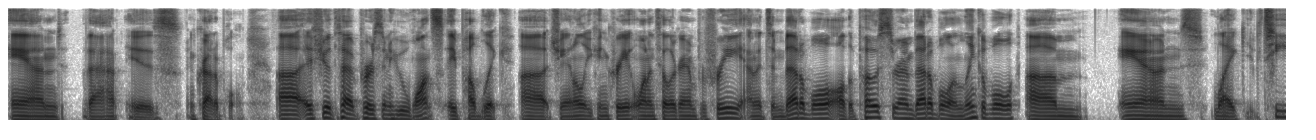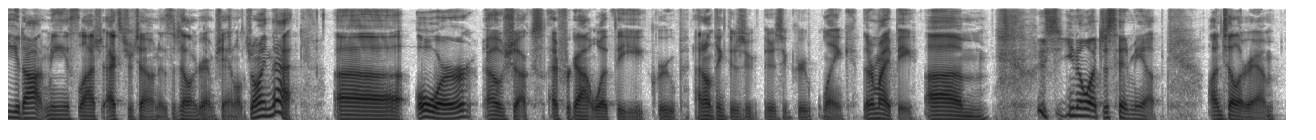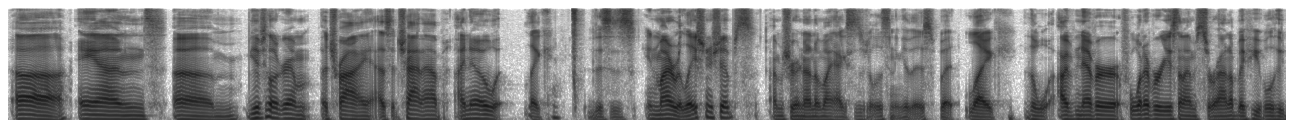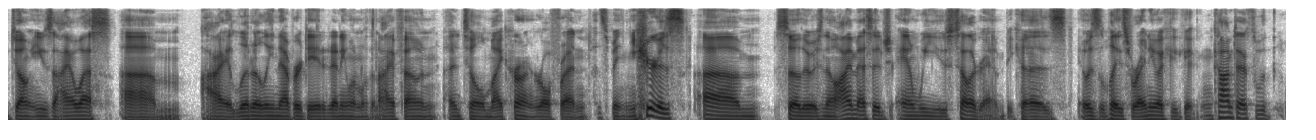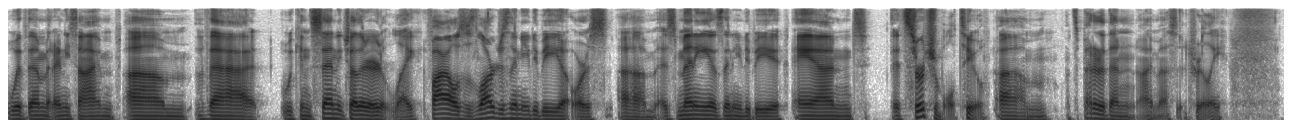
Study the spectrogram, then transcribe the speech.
and that is incredible. Uh, if you're the type of person who wants a public uh, channel, you can create one on Telegram for free and it's embeddable. All the posts are embeddable and linkable. Um, and like t.me slash extratone is the Telegram channel. Join that. Uh, or oh shucks, I forgot what the group. I don't think there's a there's a group link. There might be. Um, you know what? Just hit me up on Telegram. Uh, and um, give Telegram a try as a chat app. I know like this is in my relationships. I'm sure none of my exes are listening to this, but like the I've never for whatever reason I'm surrounded by people who don't use iOS. Um, I literally never dated anyone with an iPhone until my current girlfriend. It's been years. Um, so there was no iMessage, and we used Telegram because it was the place where I knew I could get in contact with, with them at any time. Um, that we can send each other like files as large as they need to be or um, as many as they need to be and it's searchable too. Um, it's better than iMessage, really.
